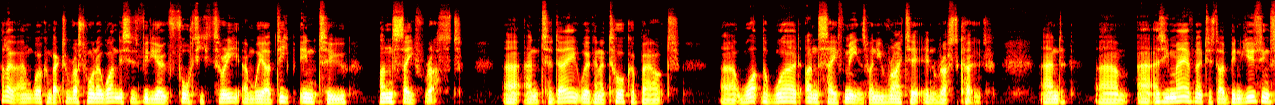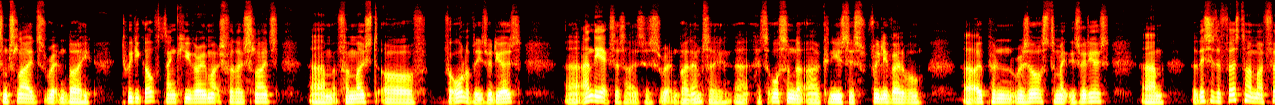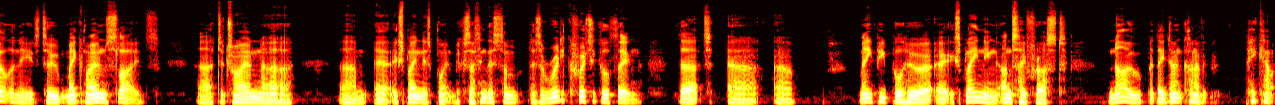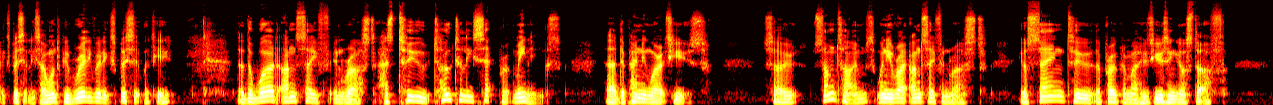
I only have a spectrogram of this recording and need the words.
Hello and welcome back to Rust 101. This is video 43 and we are deep into unsafe Rust. Uh, and today we're going to talk about uh, what the word unsafe means when you write it in Rust code. And um, uh, as you may have noticed, I've been using some slides written by Tweede Golf. Thank you very much for those slides um, for most of, for all of these videos. Uh, and the exercises written by them. So uh, it's awesome that I can use this freely available uh, open resource to make these videos. Um, but this is the first time I felt the need to make my own slides uh, to try and uh, um, uh, explain this point because I think there's some there's a really critical thing that uh, uh, many people who are explaining unsafe Rust know, but they don't kind of pick out explicitly. So I want to be really really explicit with you that the word unsafe in Rust has two totally separate meanings depending where it's used. So sometimes when you write unsafe in Rust, you're saying to the programmer who's using your stuff,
